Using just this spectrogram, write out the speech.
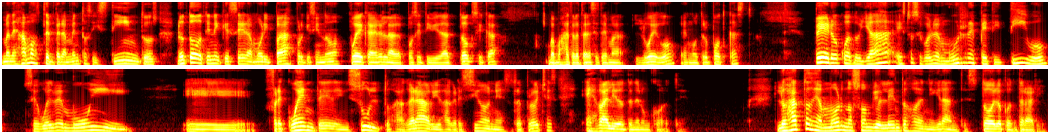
manejamos temperamentos distintos, no todo tiene que ser amor y paz porque si no puede caer en la positividad tóxica. Vamos a tratar ese tema luego en otro podcast. Pero cuando ya esto se vuelve muy repetitivo, se vuelve muy eh, frecuente de insultos, agravios, agresiones, reproches, es válido tener un corte. Los actos de amor no son violentos o denigrantes, todo lo contrario.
